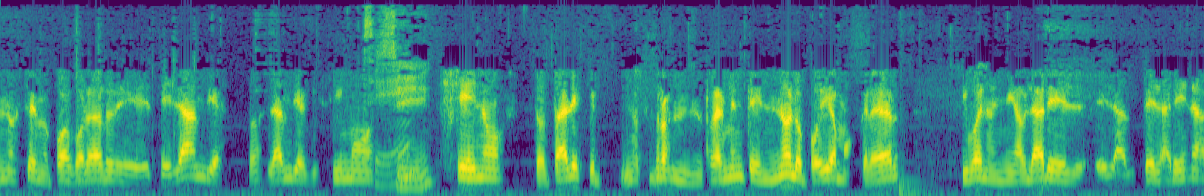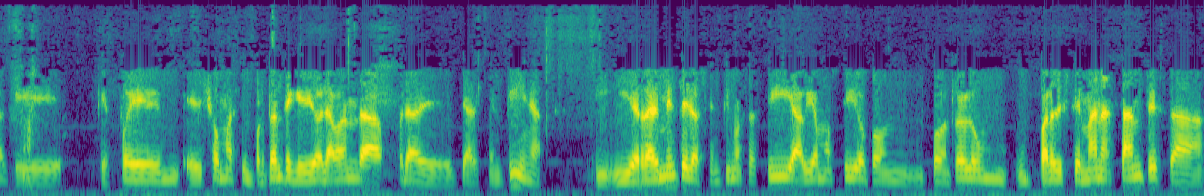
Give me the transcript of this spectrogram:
no sé, me puedo acordar de, de Landia, esos Landia que hicimos llenos totales que nosotros realmente no lo podíamos creer. Y bueno, ni hablar el, el Antel Arena que, que fue el show más importante que dio la banda fuera de Argentina y, realmente lo sentimos así. Habíamos ido con, con Rolo un, par de semanas antes a,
